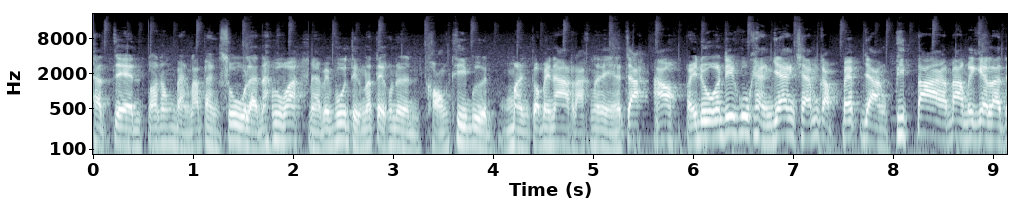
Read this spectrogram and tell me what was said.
ชัดเจนก็ต้องแบ่งรับแบ่งสู้แหละนะเพราะว่าแหมไปพูดถึงนักเตะคนอื่นของทีมอื่น มันก็ไม่น่ารักนั่นเองนะจ๊ะเอาไปดูกันที่คู่แข่งแย่งแชมป์กับเป๊ปอย่างพิต้ากันบ้างมิเกลลาเต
